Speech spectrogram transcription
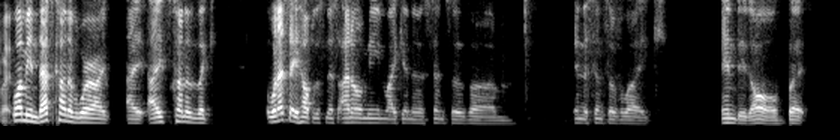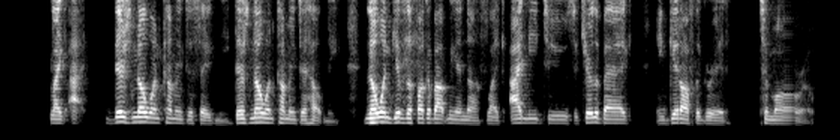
But Well, I mean, that's kind of where I, I, I it's kind of like when I say helplessness, I don't mean like in a sense of, um, in the sense of like end it all, but like I, there's no one coming to save me. There's no one coming to help me. No one gives a fuck about me enough. Like I need to secure the bag and get off the grid tomorrow.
